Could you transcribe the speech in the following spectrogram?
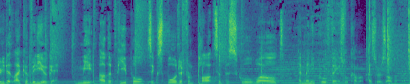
treat it like a video game. Meet other people, explore different parts of the Skool world, and many cool things will come up as a result of it.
